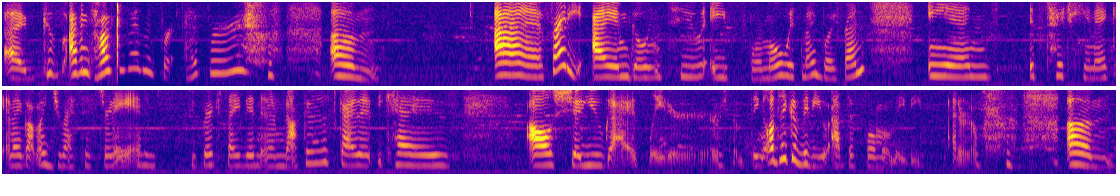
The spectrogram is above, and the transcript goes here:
Because I haven't talked to you guys in forever. um, uh, Friday, I am going to a formal with my boyfriend. And it's Titanic and I got my dress yesterday and I'm super excited and I'm not going to describe it because I'll show you guys later or something. I'll take a video at the formal maybe. I don't know. um,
